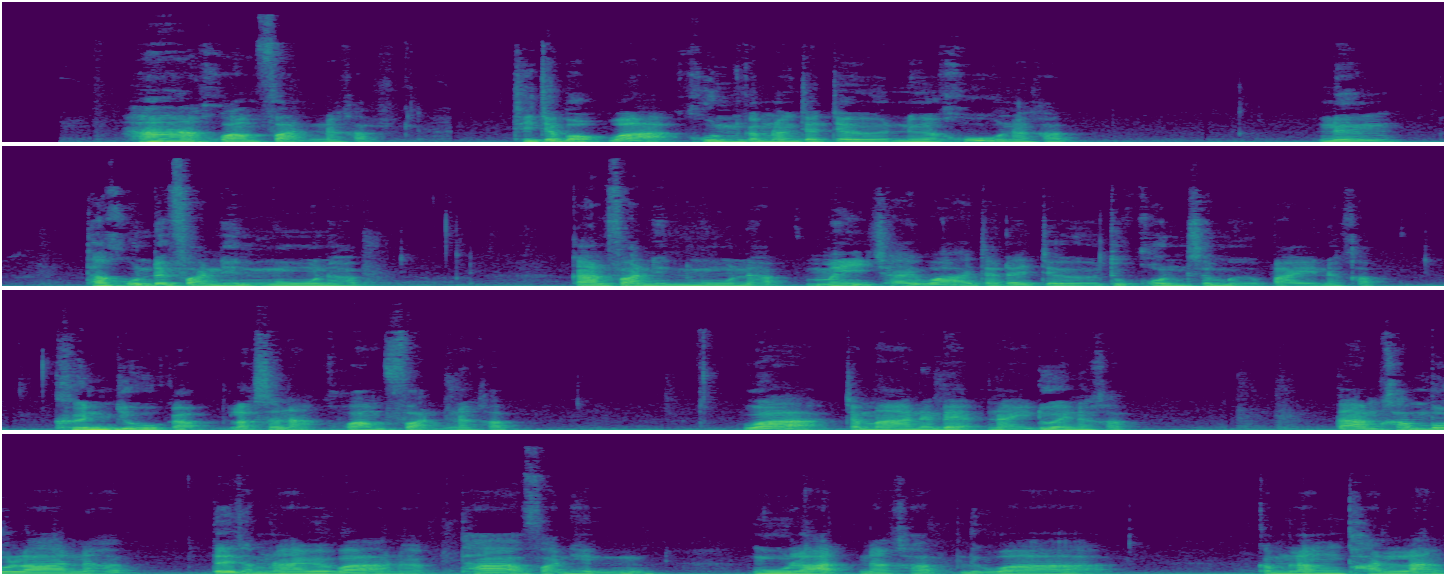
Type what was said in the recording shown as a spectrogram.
5. ความฝันนะครับ ที่จะบอกว่าคุณกำลังจะเจอเนื้อคู่นะครับ 1. ถ้าคุณได้ฝันเห็นงูนะครับ การฝันเห็นงูนะครับ ไม่ใช่ว่าจะได้เจอทุกคนเสมอไปนะครับ ขึ้นอยู่กับลักษณะความฝันนะครับ ว่าจะมาในแบบไหนด้วยนะครับ ตามคำโบราณนะครับ ได้ทำนายไว้ว่านะครับถ้าฝันเห็นงูรัดนะครับ หรือว่ากำลังพันร่าง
